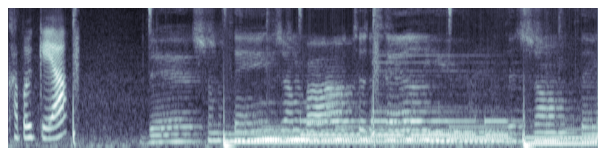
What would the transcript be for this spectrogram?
가볼게요. There's some things I'm about to tell you. There's something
